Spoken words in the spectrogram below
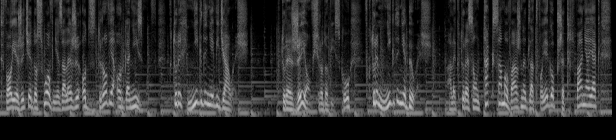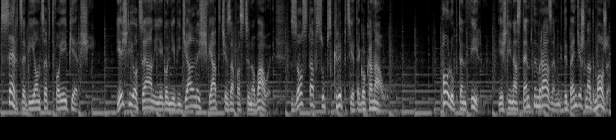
Twoje życie dosłownie zależy od zdrowia organizmów, których nigdy nie widziałeś, które żyją w środowisku, w którym nigdy nie byłeś, ale które są tak samo ważne dla Twojego przetrwania jak serce bijące w Twojej piersi. Jeśli ocean i jego niewidzialny świat Cię zafascynowały, zostaw subskrypcję tego kanału. Polub ten film, jeśli następnym razem, gdy będziesz nad morzem,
